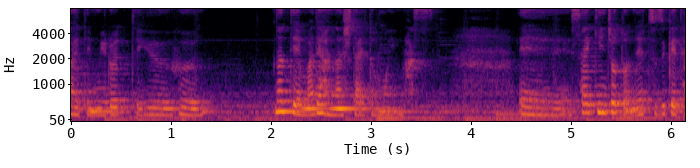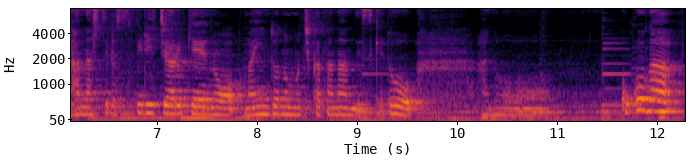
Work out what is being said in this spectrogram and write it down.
えてみるっていう風なテーマで話したいと思います、え最近ちょっとね続けて話してるスピリチュアル系のマインドの持ち方なんですけどあのここが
